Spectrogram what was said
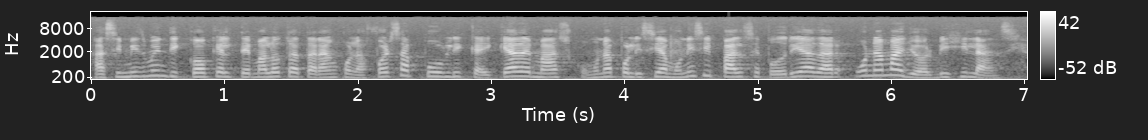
Asimismo indicó que el tema lo tratarán con la fuerza pública y que además con una policía municipal se podría dar una mayor vigilancia.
